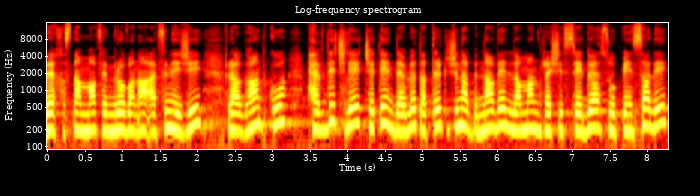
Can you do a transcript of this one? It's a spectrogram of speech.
ری خصنا ماف مروان آ افرین جی راگهاند کو هفده چلی چتین دولت ترک جنا بناو لامان رشید سیدوه سو پین سالی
